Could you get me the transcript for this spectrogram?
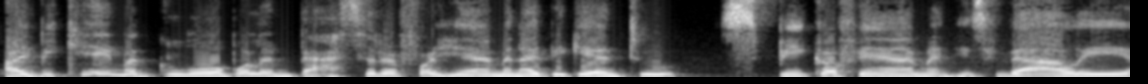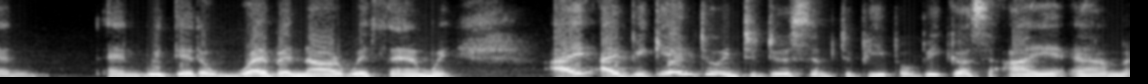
I became a global ambassador for him and I began to speak of him and his valley and and we did a webinar with him. We, I, I began to introduce him to people because I am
